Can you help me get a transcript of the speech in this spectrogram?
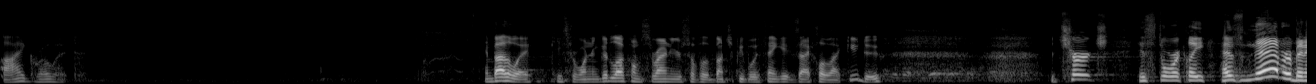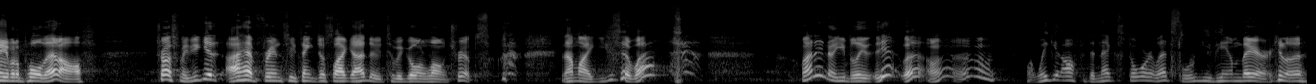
I grow it. And by the way, in case you're wondering, good luck on surrounding yourself with a bunch of people who think exactly like you do. the church historically has never been able to pull that off. Trust me, if you get, I have friends who think just like I do till we go on long trips. and I'm like, you said what? well, I didn't know you believe. Yeah, well, uh, uh when we get off at the next door, let's leave him there. You know.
